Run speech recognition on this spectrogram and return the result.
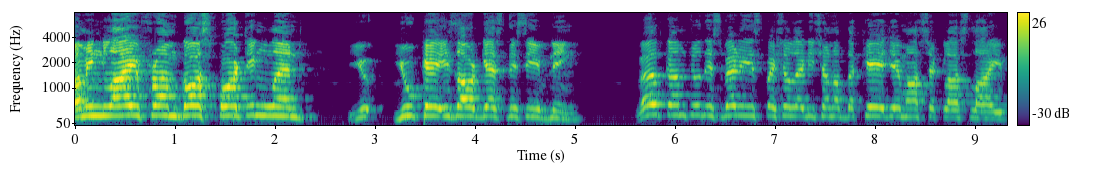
Coming live from Gosport, England, UK is our guest this evening. Welcome to this very special edition of the KJ Masterclass Live,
